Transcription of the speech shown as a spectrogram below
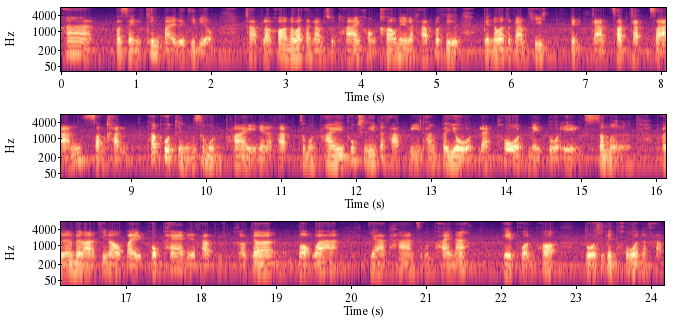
95%ขึ้นไปเลยทีเดียวครับแล้วก็นวัตกรรมสุดท้ายของเขาเนี่ยนะครับก็คือเป็นนวัตกรรมที่เป็นการสกัดสารสำคัญ ถ้าพูดถึงสมุนไพรเนี่ยนะครับ สมุนไพรทุกชนิดนะครับ มีทั้งประโยชน์และโทษในตัวเองเสมอ เพราะฉะนั้นเวลาที่เราไปพบแพทย์เนี่ยครับ เขาจะบอกว่าอย่าทานสมุนไพรนะ เหตุผลเพราะตัวที่เป็นโทษนะครับ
